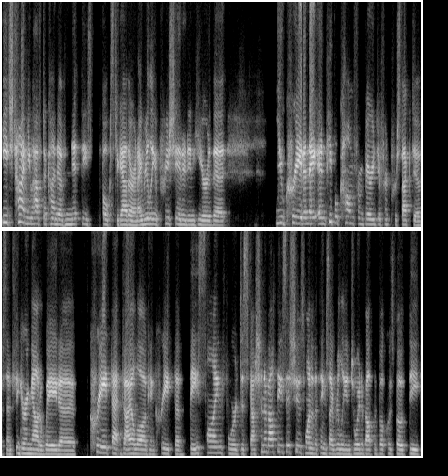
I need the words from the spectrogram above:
each time you have to kind of knit these folks together and i really appreciate it in here that you create and they and people come from very different perspectives and figuring out a way to create that dialogue and create the baseline for discussion about these issues. One of the things i really enjoyed about the book was both the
